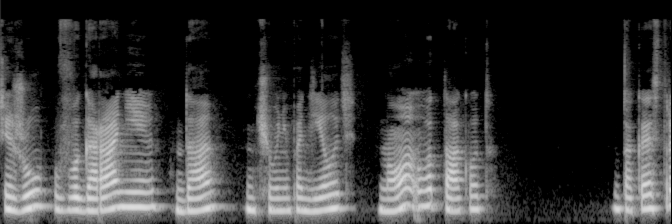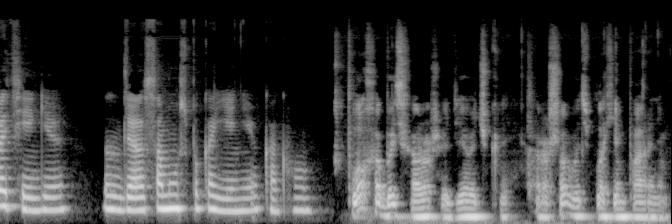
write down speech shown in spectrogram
сижу в выгорании, да, ничего не поделать. Но вот так вот. Такая стратегия для самоуспокоения. Как вам? Плохо быть хорошей девочкой. Хорошо быть плохим парнем.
